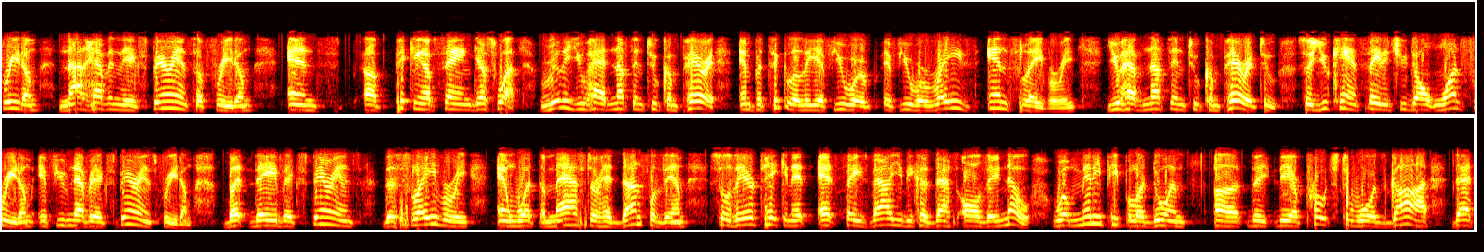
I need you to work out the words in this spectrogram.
freedom, not having the experience of freedom, and uh, picking up saying, guess what? Really, you had nothing to compare it, and particularly if you were if you were raised in slavery, you have nothing to compare it to. So you can't say that you don't want freedom if you've never experienced freedom. But they've experienced the slavery and what the master had done for them, so they're taking it at face value because that's all they know. Well, many people are doing uh, the the approach towards God that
